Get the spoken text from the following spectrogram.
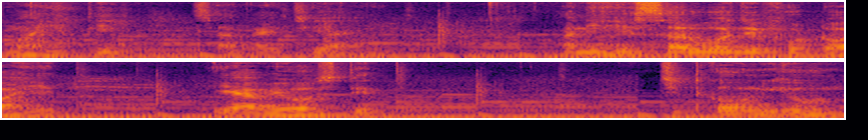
माहिती सांगायची आहे. आणि हे सर्व जे फोटो आहेत या व्यवस्थित चिटकवून घेऊन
